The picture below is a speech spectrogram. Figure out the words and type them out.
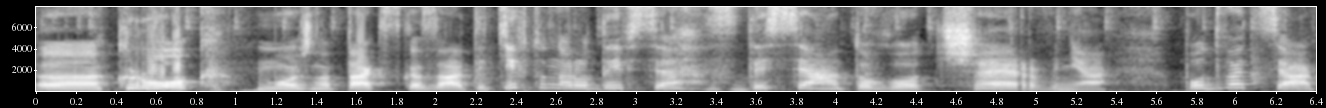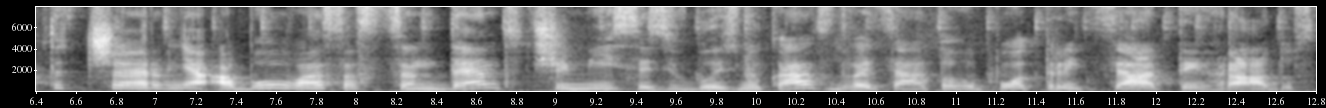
е, крок, можна так сказати. Ті, хто народився з 10 червня по 20 червня, або у вас асцендент чи місяць в близнюках з 20 по 30 градус.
